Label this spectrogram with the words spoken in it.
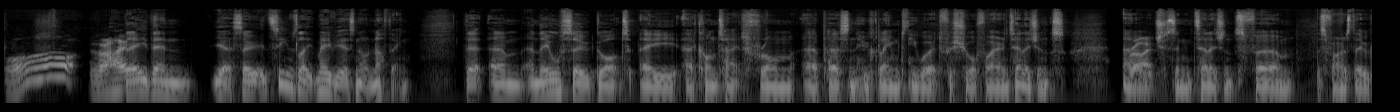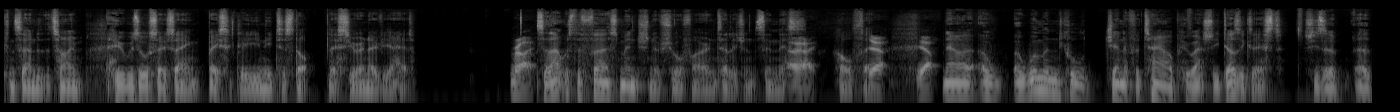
What? Right. They then, yeah. So it seems like maybe it's not nothing. That um, and they also got a, a contact from a person who claimed he worked for Surefire Intelligence, uh, Right. which is an intelligence firm as far as they were concerned at the time, who was also saying basically you need to stop this. You're in over your head. Right. So that was the first mention of Surefire Intelligence in this Okay. whole thing. Yeah. Yeah. Now, a, a woman called Jennifer Taub, who actually does exist, she's a, a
